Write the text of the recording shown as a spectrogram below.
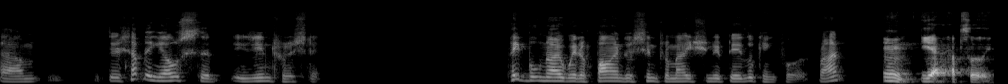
um, there's something else that is interesting. People know where to find this information if they're looking for it, right? Mm, yeah, absolutely.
